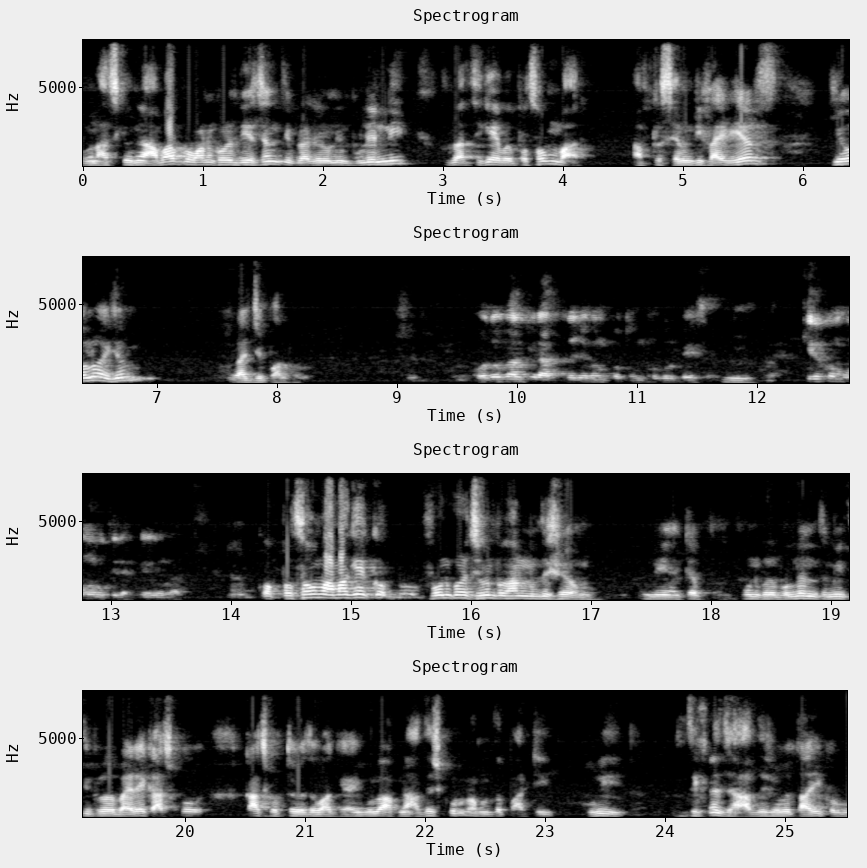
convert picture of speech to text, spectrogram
এবং আজকে উনি আবার প্রমাণ করে দিয়েছেন ত্রিপুরাকে উনি ভুলেননি। ত্রিপুরা থেকে এবার প্রথমবার আফটার সেভেন্টি ফাইভ ইয়ার্স কী হলো? একজন রাজ্যপাল হলো। গতকালকে রাত্রে যখন প্রথম খবর পেয়েছেন? হুম। কীরকম অনুভূতিটা কীরকম প্রথম আমাকে ফোন করেছিলেন প্রধানমন্ত্রী স্বয়ং। উনি একটা ফোন করে বললেন তুমি ত্রিপুরার বাইরে কাজ কর- কাজ করতে হবে তোমাকে। আমি বললাম আপনি আদেশ করুন আমরা তো পার্টি করি। যেখানে যা আদেশ হবে তাই করব।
